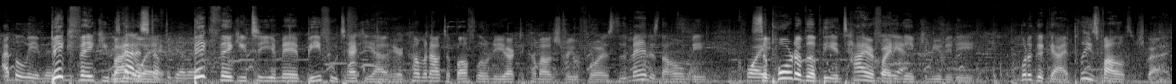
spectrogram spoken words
I believe it. Big thank you, He's by got the way. stuff together. Big thank you to your man Bifuteki out here coming out to Buffalo, New York to come out and stream for us. The man is the homie. Quite. Supportive of the entire fighting Yeah. game community. What a good guy. Please follow and subscribe.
